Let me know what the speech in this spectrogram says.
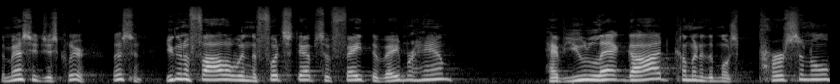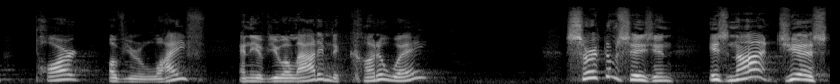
The message is clear. Listen, you're going to follow in the footsteps of faith of Abraham? Have you let God come into the most personal part of your life? And have you allowed him to cut away? Circumcision is not just,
